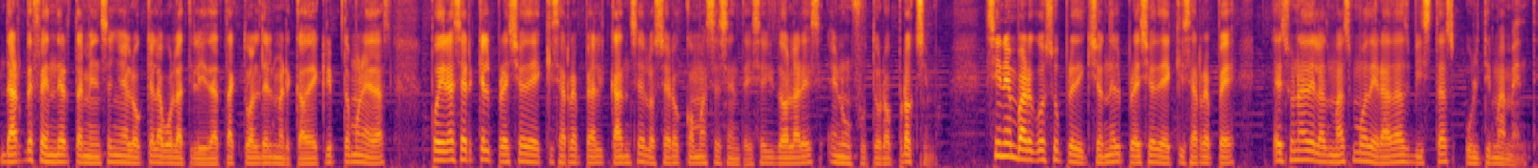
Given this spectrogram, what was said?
Dark Defender también señaló que la volatilidad actual del mercado de criptomonedas podría hacer que el precio de XRP alcance los 0,66 dólares en un futuro próximo. Sin embargo, su predicción del precio de XRP es una de las más moderadas vistas últimamente.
